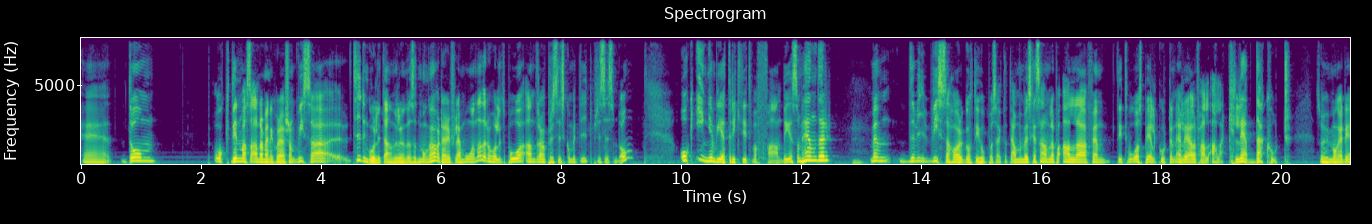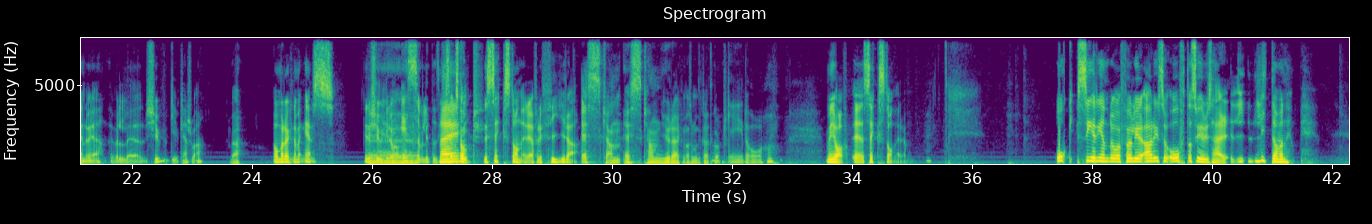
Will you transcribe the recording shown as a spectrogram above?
Eh, de och det är en massa andra människor här som vissa, tiden går lite annorlunda så att många har varit här i flera månader och hållit på, andra har precis kommit dit, precis som dem. Och ingen vet riktigt vad fan det är som händer. Mm. Men det, vi- vissa har gått ihop och sagt att ja, men vi ska samla på alla 52 spelkorten, eller i alla fall alla klädda kort. Så hur många det nu är, det är väl eh, 20 kanske va? Va? Om man räknar med S. Är det 20 då? Eh, S är väl inte Nej. Sexton. kort? Det är 16 är det, för det är 4. S kan, S kan ju räknas som ett klättkort. Okej då. Men ja, eh, 16 är det. Och serien då följer Ari och ofta så är det så här lite av en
